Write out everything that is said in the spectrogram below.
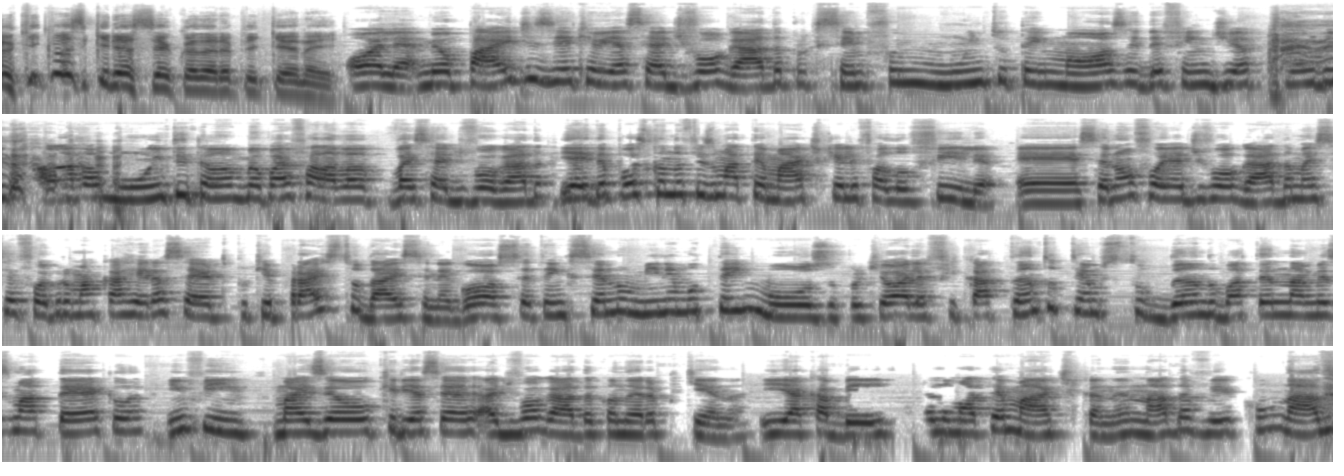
o que, que você queria ser quando era pequena aí? Olha, meu pai dizia que eu ia ser advogada porque sempre fui muito teimosa e defendia tudo e falava muito. Então meu pai falava, vai ser advogada. E aí depois, quando eu fiz matemática, ele falou: Filha, é, você não foi advogada, mas você foi pra uma carreira certa. Porque pra estudar esse negócio, você tem que ser no mínimo teimoso. Porque olha, ficar tanto tempo estudando, batendo na mesma tecla, enfim. Mas eu queria ser advogada quando era pequena. E acabei sendo matemática, né? Nada a ver com nada.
